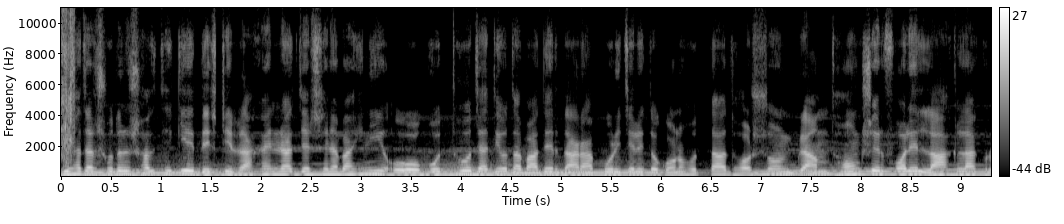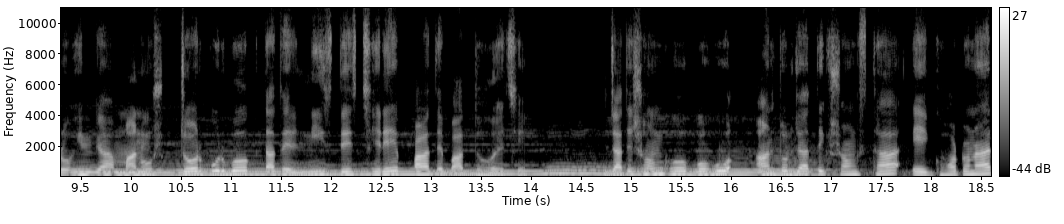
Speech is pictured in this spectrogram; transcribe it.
দুই হাজার সতেরো সাল থেকে দেশটির রাখাইন রাজ্যের সেনাবাহিনী ও বৌদ্ধ জাতীয়তাবাদের দ্বারা পরিচালিত গণহত্যা, ধর্ষণ, গ্রাম ধ্বংসের ফলে লাখ লাখ রোহিঙ্গা মানুষ জোরপূর্বক তাদের নিজ দেশ ছেড়ে পালাতে বাধ্য হয়েছে। জাতিসংঘ বহু আন্তর্জাতিক সংস্থা এই ঘটনার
